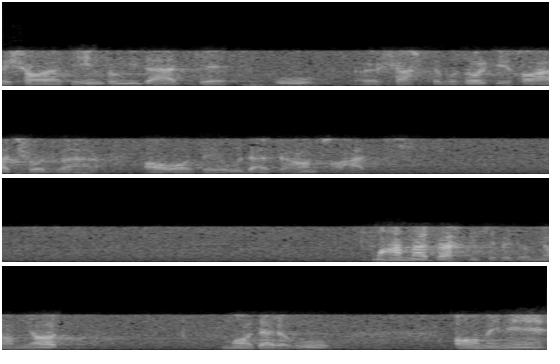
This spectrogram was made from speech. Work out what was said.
بشارت این رو می‌دهد که او شخص بزرگی خواهد شد و آوازه او در جهان خواهد بود. محمد وقتی که به دنیا میاد مادر او آمنه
